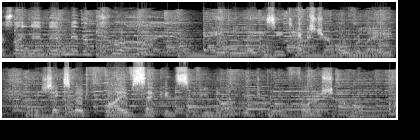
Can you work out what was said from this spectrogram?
It's like they didn't even try. A lazy texture overlay which takes about 5 seconds if you know what you're doing in Photoshop.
